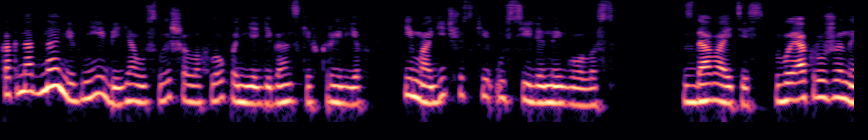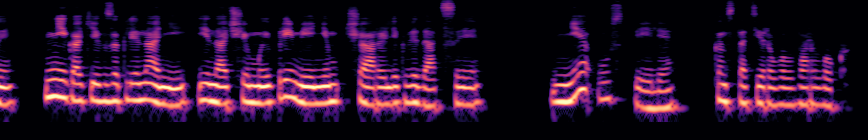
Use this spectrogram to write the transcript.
как над нами в небе я услышала хлопанье гигантских крыльев и магически усиленный голос. «Сдавайтесь, вы окружены. Никаких заклинаний, иначе мы применим чары ликвидации». «Не успели», — констатировал Варлок.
